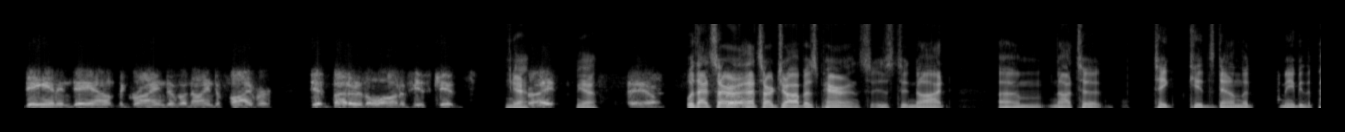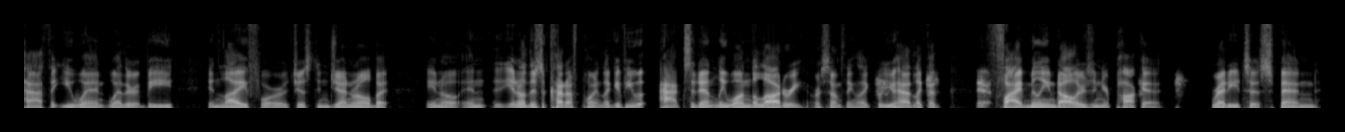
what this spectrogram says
day in and day out, the grind of a nine to fiver, to better the lot of his kids. Yeah. Right. Yeah. Know, Well, that's our Well- that's our job as parents is to not um not to take kids down the maybe the path that you went, whether it be in life or just in general, but you know, and uh, you know, there's a cutoff point. Like if you accidentally won the lottery or something, like where you had like a Yeah. five million dollars in your pocket ready to spend,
